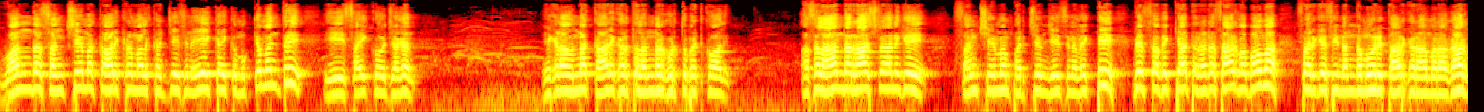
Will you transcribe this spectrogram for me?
వంద సంక్షేమ కార్యక్రమాలు కట్ చేసిన ఏకైక ముఖ్యమంత్రి ఈ సైకో జగన్. ఇక్కడ ఉన్న కార్యకర్తలందరూ గుర్తుపెట్టుకోవాలి. అసలు ఆంధ్ర రాష్ట్రానికి సంక్షేమం పరిచయం చేసిన వ్యక్తి విశ్వవిఖ్యాత నట సార్వభౌమ స్వర్గీయ నందమూరి తారక రామారావు గారు.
